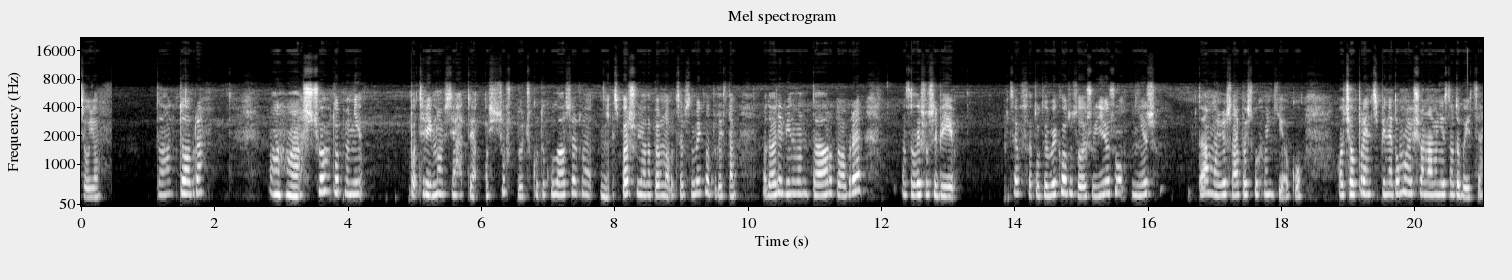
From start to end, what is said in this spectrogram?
працюю. Так, добре. Ага, що тут мені потрібно взяти? Ось цю штучку, таку лазерну. Ні, спершу я, напевно, це все викладу десь там. Подалі в інвентар, добре. Залишу собі це все тут і викладу, залишу їжу, ніж та мою снайперську гвинтівку. Хоча, в принципі, не думаю, що вона мені знадобиться.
